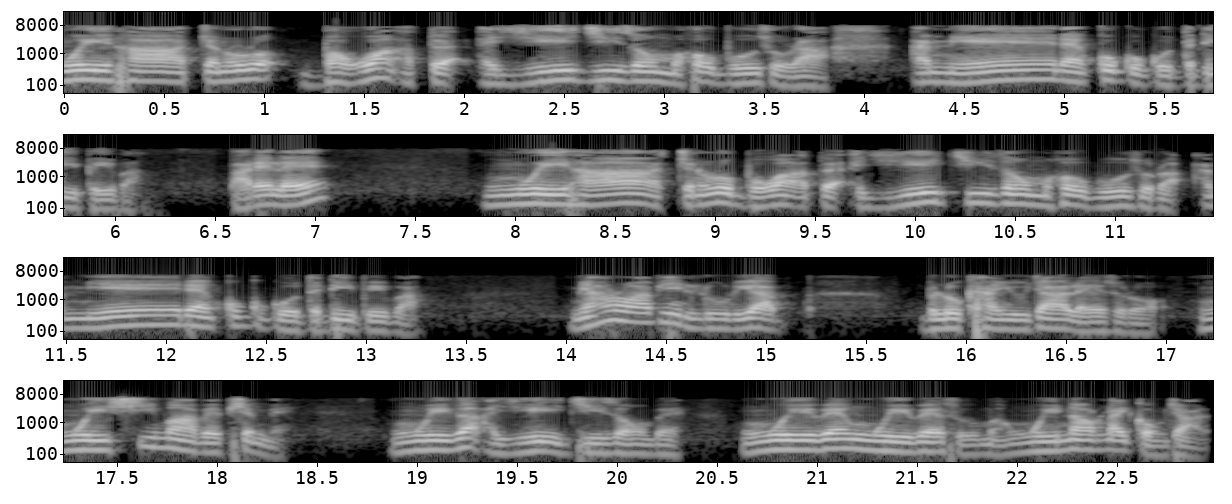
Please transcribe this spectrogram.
ငွေဟာကျွန်တော်တို့ဘဝအတွက်အရေးကြီးဆုံးမဟုတ်ဘူးဆိုတာအမြဲတမ်းကိုကိုကိုတတိပေးပါဗါတယ်လေငွေဟာကျွန်တော်တို့ဘဝအတွက်အရေးကြီးဆုံးမဟုတ်ဘူးဆိုတော့အမြဲတမ်းကိုကိုကိုတတိပေးပါများတော့အဖြစ်လူတွေကဘယ်လိုခံယူကြလဲဆိုတော့ငွေရှိမှပဲဖြစ်မယ်ငွေကအရေးအကြီးဆုံးပဲငွေပဲငွေပဲဆိုမှငွေနောက်လိုက်ကုန်ကြတယ်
